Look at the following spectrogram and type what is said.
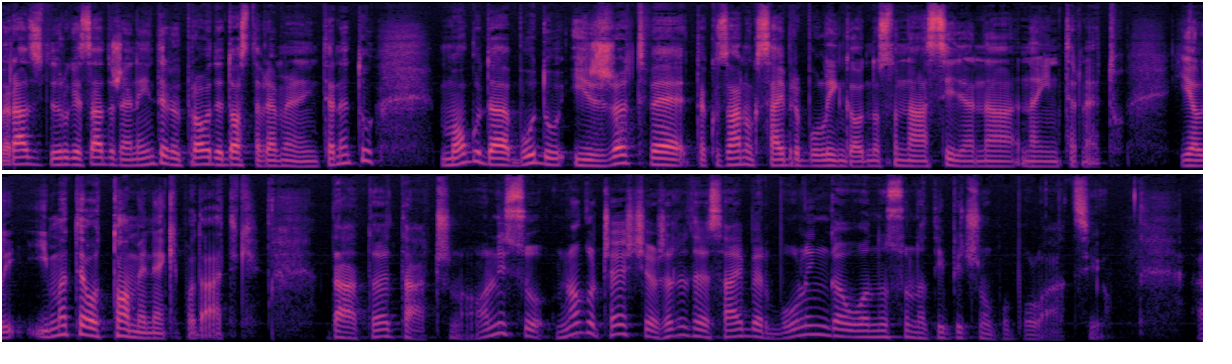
različite druge sadržaje na internetu, provode dosta vremena na internetu, mogu da budu i žrtve takozvanog cyberbullinga, odnosno nasilja na, na internetu. Jel imate o tome neke podatke? Da, to je tačno. Oni su mnogo češće žrtve cyberbullinga u odnosu na tipičnu populaciju. E,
